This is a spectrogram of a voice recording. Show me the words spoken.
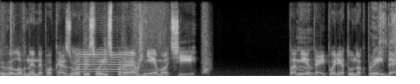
Головне не показувати свої справжні емоції. Пам'ятай, порятунок прийде.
